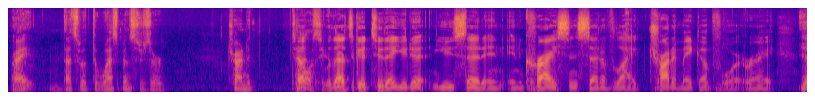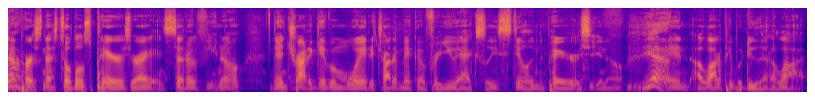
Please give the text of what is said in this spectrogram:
right? Mm-hmm. That's what the Westminsters are trying to tell That- us here. Well, that's good too that you did, you said in, in Christ instead of like try to make up for it, right? Yeah. That person that stole those pears, right? Instead of you know then try to give them away to try to make up for you actually stealing the pears, you know. Mm-hmm. Yeah. And a lot of people do that a lot.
